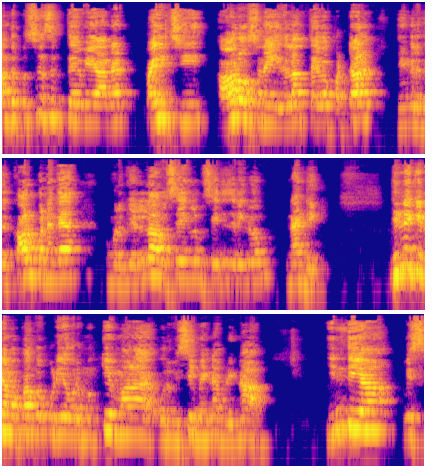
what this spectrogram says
அந்த பிசினஸுக்கு தேவையான பயிற்சி ஆலோசனை இதெல்லாம் தேவைப்பட்டால் எங்களுக்கு கால் பண்ணுங்க. உங்களுக்கு எல்லா விஷயங்களும் செய்து தருகிறோம். நன்றி. இன்னைக்கு நம்ம பார்க்கக்கூடிய ஒரு முக்கியமான ஒரு விஷயம் என்ன அப்படின்னா இந்தியா விஸ்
